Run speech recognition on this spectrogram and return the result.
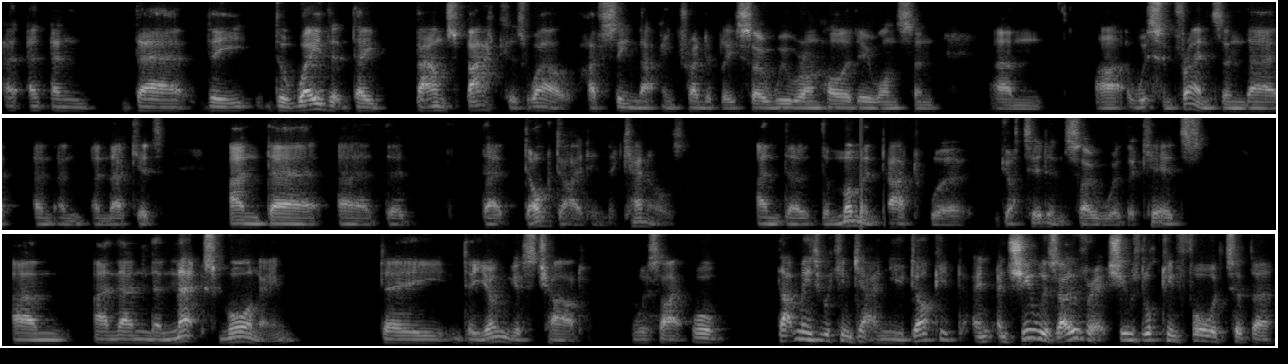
and, and their the the way that they bounce back as well. I've seen that incredibly. So we were on holiday once and um, uh, with some friends and their and and, and their kids, and their uh, the their dog died in the kennels, and the the mum and dad were gutted, and so were the kids. Um, and then the next morning, the the youngest child was like, well, that means we can get a new dog. And, and she was over it. She was looking forward to the,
